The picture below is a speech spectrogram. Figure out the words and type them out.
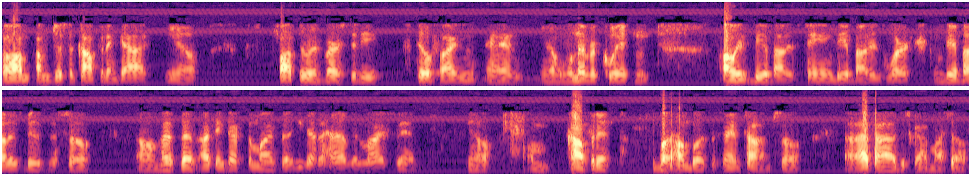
Oh, I'm I'm just a confident guy. You know, fought through adversity, still fighting, and you know, will never quit, and always be about his team, be about his work, and be about his business. So um, that that I think that's the mindset you got to have in life, and you know, I'm confident but humble at the same time. So uh, that's how I describe myself.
